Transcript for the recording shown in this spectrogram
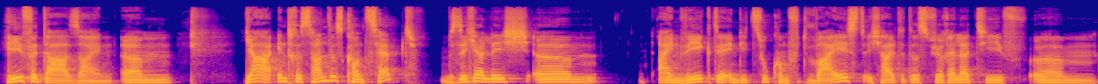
Hilfe da sein. Ähm, ja, interessantes Konzept, sicherlich ähm, ein Weg, der in die Zukunft weist. Ich halte das für relativ ähm,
